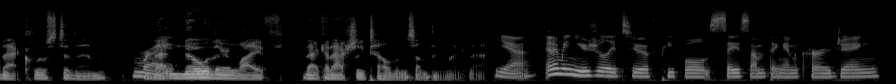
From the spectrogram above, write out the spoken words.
that close to them right. that know their life that could actually tell them something like that. Yeah. And I mean, usually, too, if people say something encouraging,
